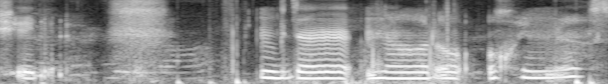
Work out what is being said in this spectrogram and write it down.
şeyləri. Bir dənə nə var o oxuyum biraz.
